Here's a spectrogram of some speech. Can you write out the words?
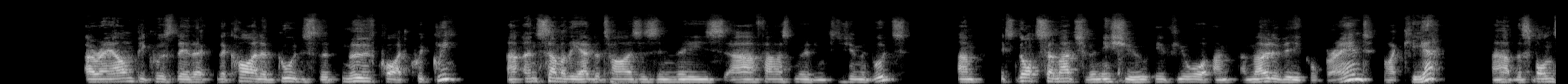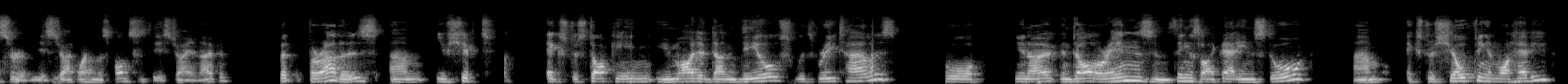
around because they're the, the kind of goods that move quite quickly. Uh, and some of the advertisers in these are fast moving consumer goods. Um, it's not so much of an issue if you're um, a motor vehicle brand like Kia, uh, the sponsor of the Australian, one of the sponsors of the Australian Open. But for others, um, you've shipped extra stock in. You might have done deals with retailers for you know gondola ends and things like that in store, um, extra shelving and what have you.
